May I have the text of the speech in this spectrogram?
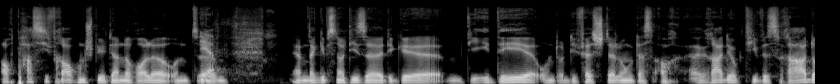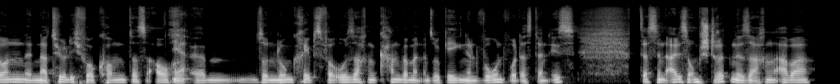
Auch Passivrauchen spielt da eine Rolle und ja. ähm, ähm, da gibt's noch diese die, die Idee und, und die Feststellung, dass auch äh, radioaktives Radon natürlich vorkommt, das auch ja. ähm, so einen Lungenkrebs verursachen kann, wenn man in so Gegenden wohnt, wo das dann ist. Das sind alles umstrittene Sachen, aber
